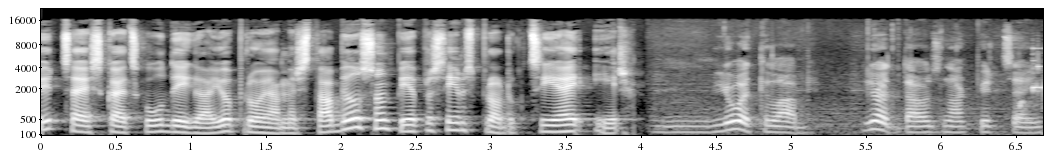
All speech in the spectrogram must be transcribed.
pircēju skaits kuldīgā joprojām ir stabils un pieprasījums produkcijai ir. Ļoti labi. Ļoti daudz nāk pircēji.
